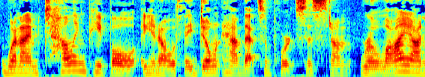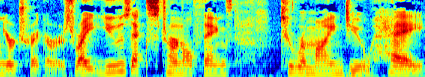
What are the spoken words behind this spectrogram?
when I'm telling people, you know, if they don't have that support system, rely on your triggers, right? Use external things to remind you, hey,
